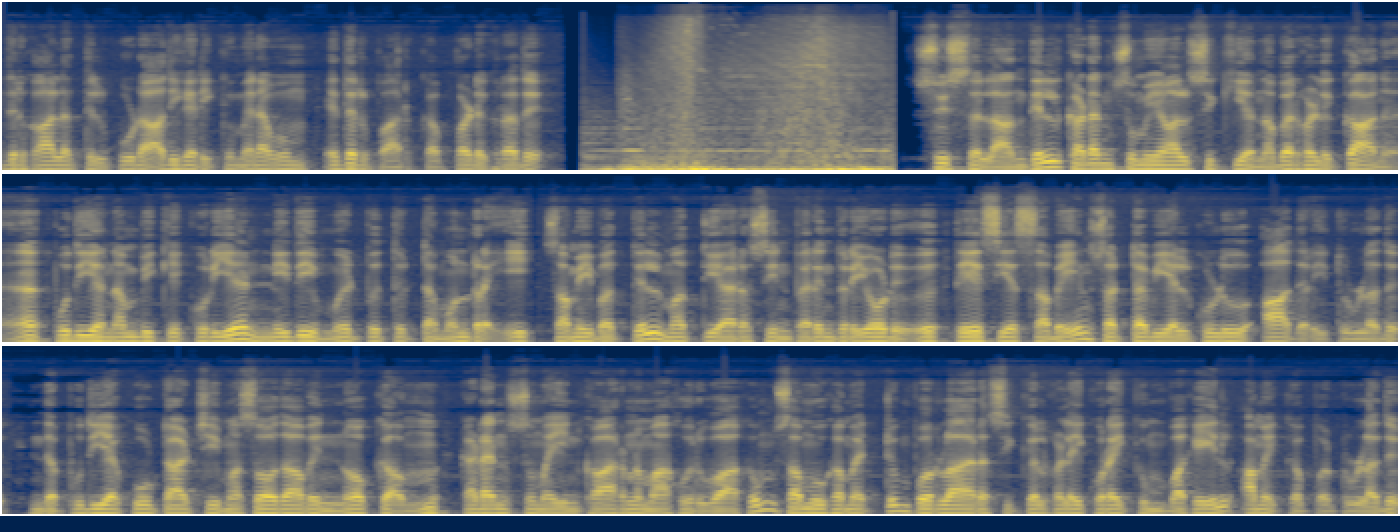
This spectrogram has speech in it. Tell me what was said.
எதிர்காலத்தில் கூட அதிகரிக்கும் எனவும் எதிர்பார்க்கப்படுகிறது. சுவிட்சர்லாந்தில் கடன் சுமையால் சிக்கிய நபர்களுக்கான புதிய நம்பிக்கைக்குரிய நிதி மீட்பு திட்டம் ஒன்றை சமீபத்தில் மத்திய அரசின் பரிந்துரையோடு தேசிய சபையின் சட்டவியல் குழு ஆதரித்துள்ளது. இந்த புதிய கூட்டாட்சி மசோதாவின் நோக்கம் கடன் சுமையின் காரணமாக உருவாகும் சமூக மற்றும் பொருளாதார சிக்கல்களை குறைக்கும் வகையில் அமைக்கப்பட்டுள்ளது.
